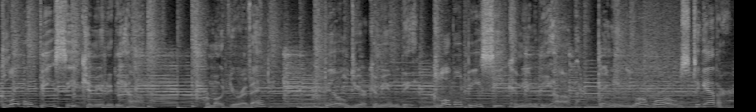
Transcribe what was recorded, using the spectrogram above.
Global BC Community Hub. Promote your event Build your community. Global BC Community Hub, bringing your worlds together.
